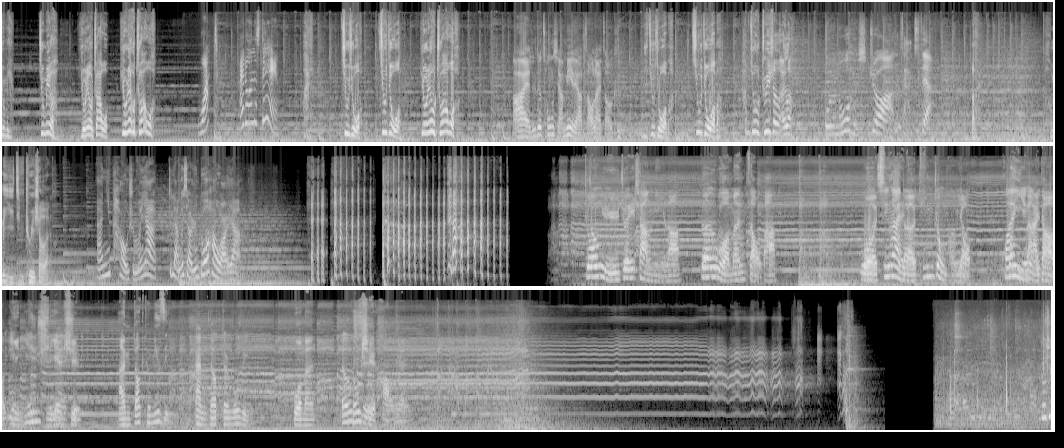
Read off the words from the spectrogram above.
救命！救命啊！有人要抓我！有人要抓我！What? I don't understand. 哎，救救我！救救我！有人要抓我！哎，你这冲啥米了？找来找去。你救救我吧！救救我吧！他们就要追上来了。哦哟，那我很喜剧啊！你咋子的？哎，他们已经追上来了。哎，你跑什么呀？这两个小人多好玩呀！哈哈哈哈哈！终于追上你了，跟我们走吧，我亲爱的听众朋友，欢迎来到影音实验室。I'm Doctor Music，I'm Doctor Movie，我们都是好人。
